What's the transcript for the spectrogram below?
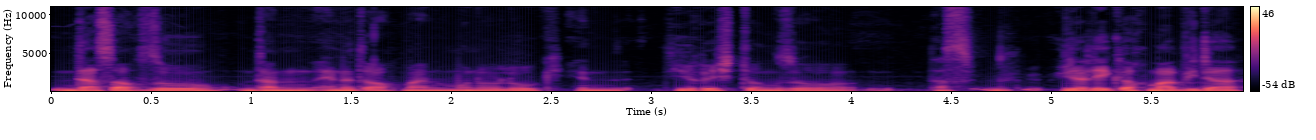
das auch so, dann endet auch mein Monolog in die Richtung so, das widerlegt auch mal wieder,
